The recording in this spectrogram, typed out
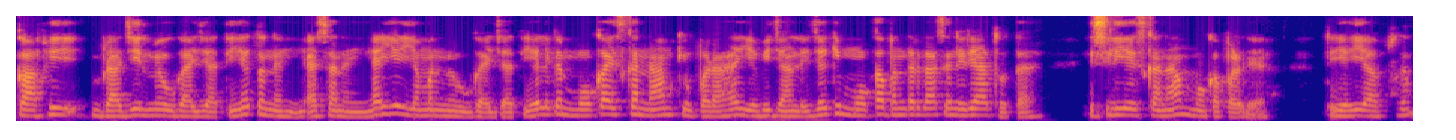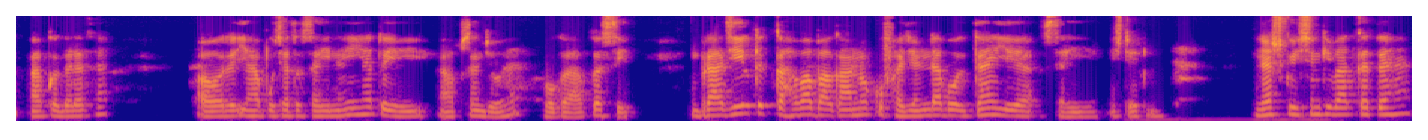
काफ़ी ब्राज़ील में उगाई जाती है तो नहीं, ऐसा नहीं है, ये यमन में उगाई जाती है, लेकिन मोका इसका नाम क्यों पड़ा है, ये भी जान लीजिए कि मोका बंदरगाह से निर्यात होता है, इसलिए इसका नाम मौका पड़ गया। तो यही ऑप्शन आपका गलत है, और यहाँ पूछा तो सही नहीं है तो यही ऑप्शन जो है, होगा आपका सी ब्राज़ील के कहवा बागानों को फजेंडा बोलते हैं, ये सही है स्टेटमेंट नेक्स्ट क्वेश्चन की बात करते हैं।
